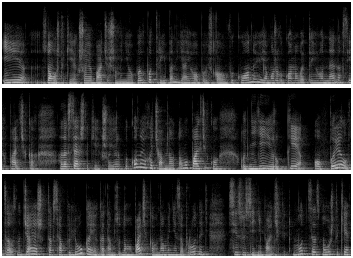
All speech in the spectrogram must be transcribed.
І знову ж таки, якщо я бачу, що мені опил потрібен, я його обов'язково виконую. Я можу виконувати його не на всіх пальчиках, але все ж таки, якщо я виконую хоча б на одному пальчику однієї руки опил, це означає, що та вся пилюка, яка там з одного пальчика, вона мені забруднить всі сусідні пальчики. Тому це знову ж таки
